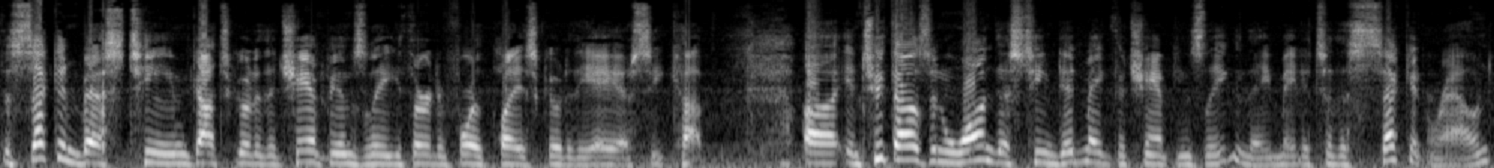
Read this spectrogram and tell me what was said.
the second best team got to go to the Champions League, third and fourth place go to the AFC Cup. Uh, in 2001, this team did make the Champions League, and they made it to the second round.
